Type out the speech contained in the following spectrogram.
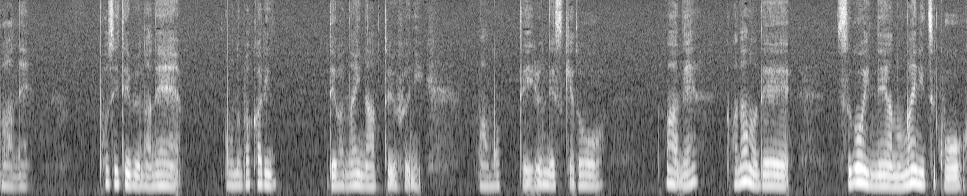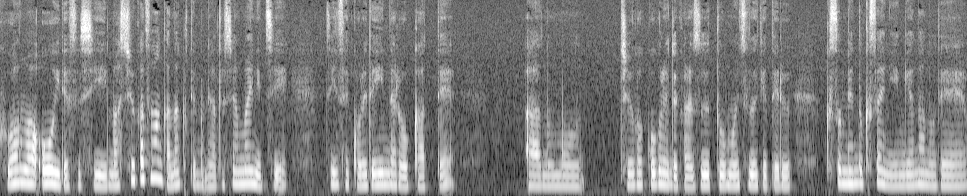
まあねポジティブなねものばかりではないなというふうに思い、まあ、思っているんですけどまあね、まなのですごいねあの毎日こう不安は多いですし、まあ、就活なんかなくてもね私は毎日人生これでいいんだろうかってあのもう中学校ぐらいの時からずっと思い続けてるクソめんどくさい人間なので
